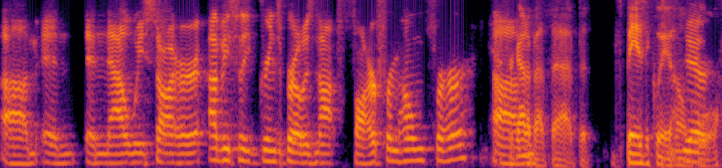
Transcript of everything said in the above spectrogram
Um, and and now we saw her. Obviously, Greensboro is not far from home for her. Yeah, I forgot um, about that, but it's basically a home yeah. pool.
